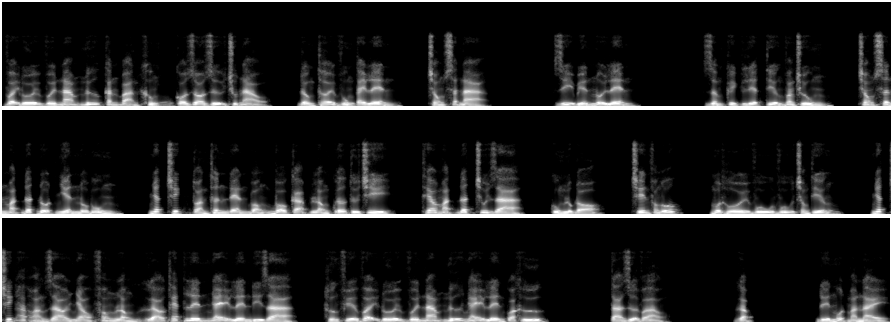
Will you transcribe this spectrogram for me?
vậy đối với nam nữ căn bản không có do dự chút nào, đồng thời vung tay lên, trong sát na. Dị biến nổi lên. Dâm kịch liệt tiếng vang trung, trong sân mặt đất đột nhiên nổ bùng, nhất trích toàn thân đen bóng bò cạp lòng cơ tứ chi, theo mặt đất chui ra, cùng lúc đó, trên phòng ốc, một hồi vù vù trong tiếng, nhất trích hắc hoàng giao nhau phong long gào thét lên nhảy lên đi ra, hướng phía vậy đối với nam nữ nhảy lên quá khứ. Ta dựa vào. Gặp. Đến một màn này,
